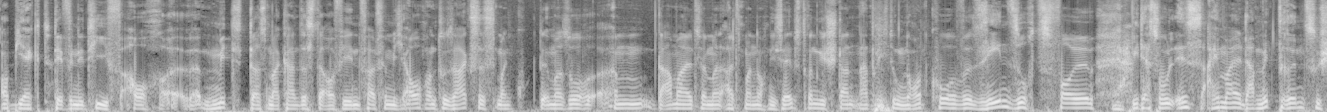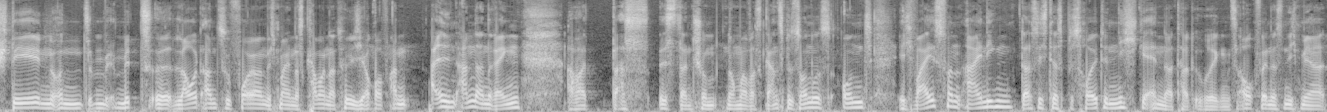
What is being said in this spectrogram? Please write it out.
Objekt. Definitiv auch äh, mit das markanteste auf jeden Fall für mich auch. Und du sagst es, man guckte immer so ähm, damals, wenn man, als man noch nicht selbst drin gestanden hat, Richtung Nordkurve, sehnsuchtsvoll, ja. wie das wohl ist, einmal da mit drin zu stehen und mit äh, laut anzufeuern. Ich meine, das kann man natürlich auch auf an, allen anderen Rängen, aber das ist dann schon nochmal was ganz Besonderes. Und ich weiß von einigen, dass sich das bis heute nicht geändert hat übrigens. Auch wenn es nicht mehr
